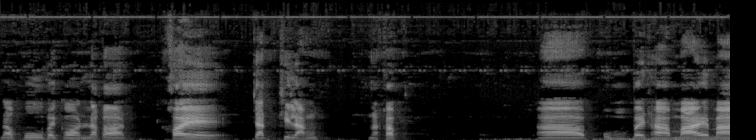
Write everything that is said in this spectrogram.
เราปูไปก่อนแล้วก็ค่อยจัดทีหลังนะครับผมไปถามไม้มา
